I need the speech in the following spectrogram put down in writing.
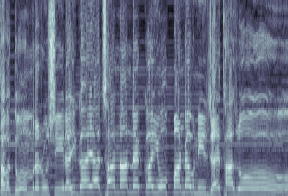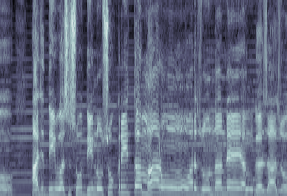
તવ ધૂમ્ર ઋષિ રહી ગયા છાના ને કયું પાંડવની જય થાજો. આજ દિવસ સુધીનું સુકૃત મારું અર્જુન ને અંગ જાજો.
